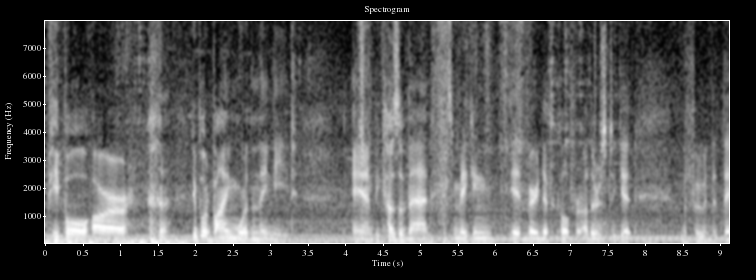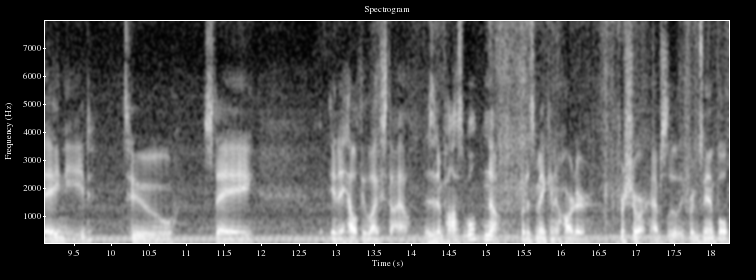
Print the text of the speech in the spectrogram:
people are people are buying more than they need, and because of that, it's making it very difficult for others to get the food that they need to stay in a healthy lifestyle. Is it impossible? No, but it's making it harder for sure. Absolutely. For example,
